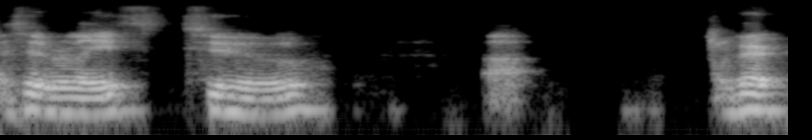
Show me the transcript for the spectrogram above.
as it relates to uh, ver-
